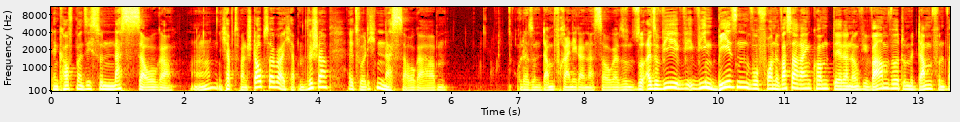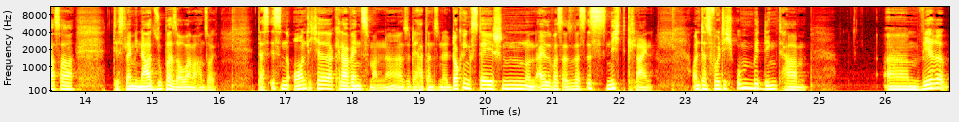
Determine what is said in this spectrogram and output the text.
dann kauft man sich so einen Nasssauger. Ich habe zwar einen Staubsauger, ich habe einen Wischer, jetzt wollte ich einen Nasssauger haben. Oder so ein Dampfreiniger Nasssauger. So, so, also wie, wie, wie ein Besen, wo vorne Wasser reinkommt, der dann irgendwie warm wird und mit Dampf und Wasser das Laminat super sauber machen soll. Das ist ein ordentlicher Klavenzmann. Ne? Also der hat dann so eine Dockingstation und all sowas. Also das ist nicht klein. Und das wollte ich unbedingt haben. Ähm, wäre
